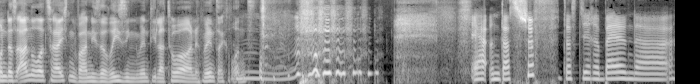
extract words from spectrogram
Und das andere Zeichen waren diese riesigen Ventilatoren im Hintergrund. Mhm. Ja, und das Schiff, das die Rebellen da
